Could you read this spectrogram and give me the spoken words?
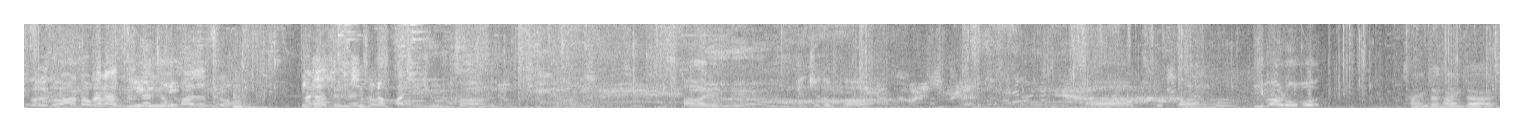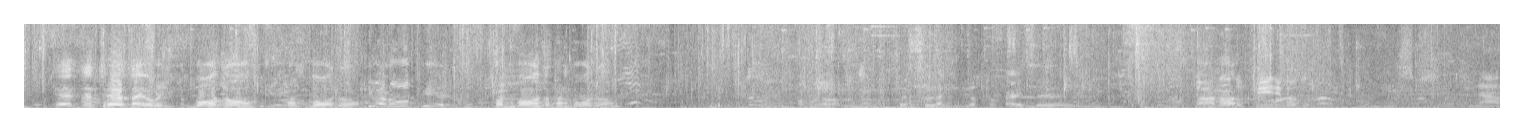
이거 이거 아나 하나 쪽 빠졌어. 하나 수면 쪽 빠졌어. 커안 하겠지. 겐지도 커 아, 죽었다. 디바 로봇. 장전 장전 야, 야 트레 왔다 이거 먹어줘 펄스 먹어줘 디바 로봇 필. 펄스 먹어줘 펄스 먹어줘 아 뭐야 됐어. 나이스. 야 아나도 피일이거든 나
